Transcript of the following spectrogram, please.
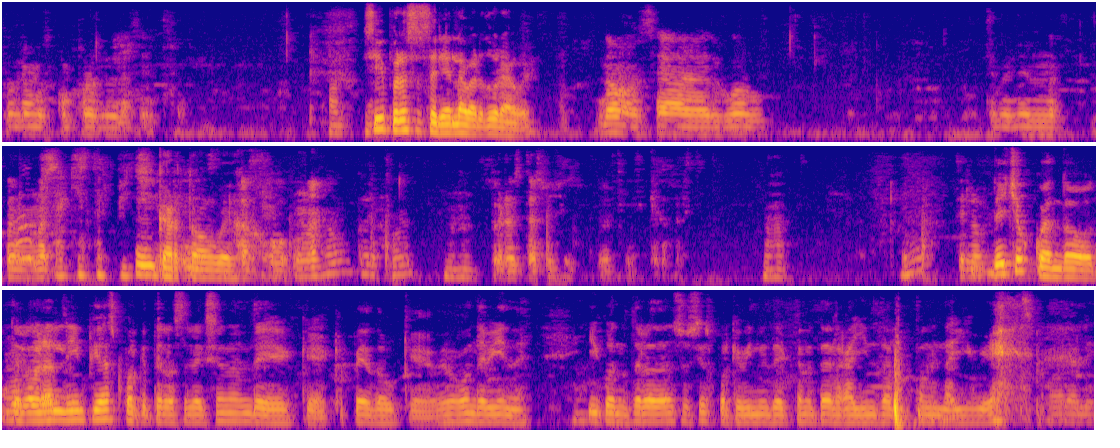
podríamos comprarle las extra. ¿Cuánto? Sí, pero eso sería la verdura, güey. No, o sea, el huevo. Te venden una. Bueno, no sé. aquí está el pinche. Un cartón, güey. Ajá, un cartón, pero está sucio, lo tienes que lavar. ajá. Te lo- De hecho, cuando te lo dan limpias porque te lo seleccionan de qué, qué pedo, que, de dónde viene. Y cuando te lo dan sucios porque viene directamente de la gallina, te lo ponen ahí, güey. Órale.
